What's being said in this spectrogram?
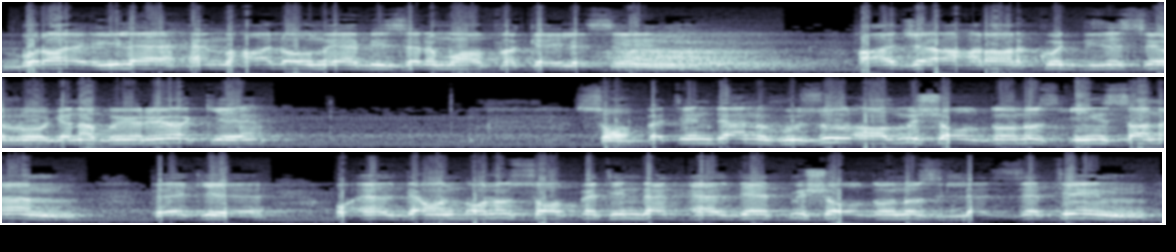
Burayı ile hemhal olmaya bizleri muvaffak eylesin. Hacı Ahrar Kuddise Sirru gene buyuruyor ki, sohbetinden huzur almış olduğunuz insanın, peki o elde onun sohbetinden elde etmiş olduğunuz lezzetin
